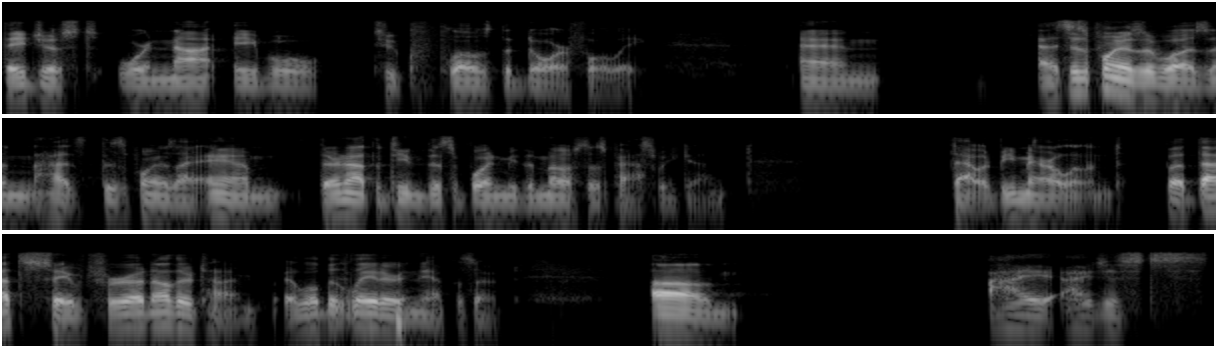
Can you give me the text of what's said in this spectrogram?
They just were not able to close the door fully. And as disappointed as it was, and as disappointed as I am, they're not the team that disappointed me the most this past weekend. That would be Maryland, but that's saved for another time, a little bit later in the episode. Um, I I just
